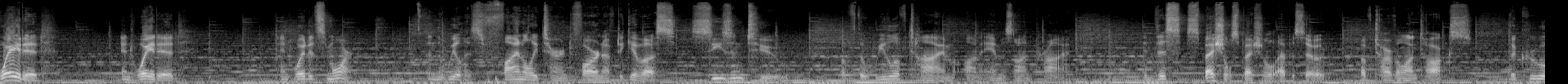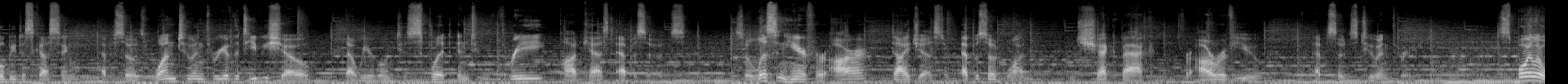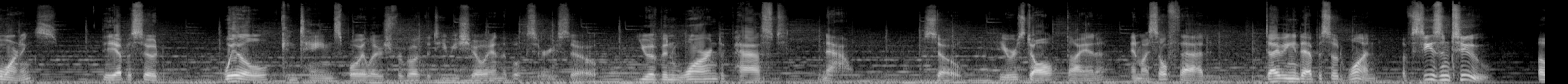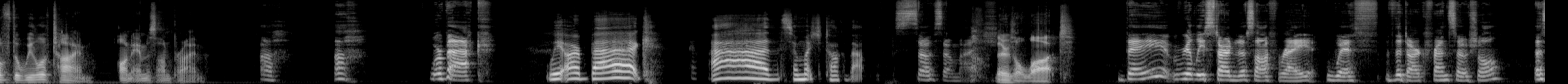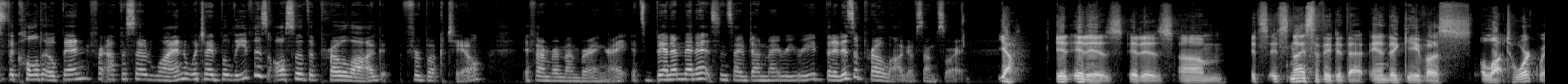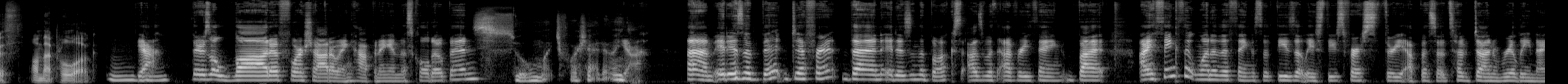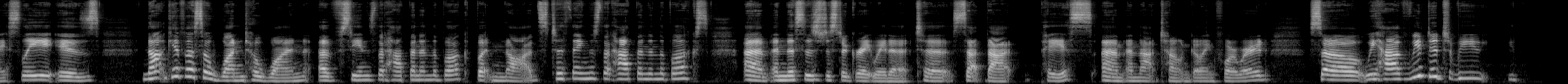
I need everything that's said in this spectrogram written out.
Waited and waited and waited some more. And the wheel has finally turned far enough to give us season two of The Wheel of Time on Amazon Prime. In this special, special episode of TarValon Talks, the crew will be discussing episodes one, two, and three of the TV show that we are going to split into three podcast episodes. So listen here for our digest of episode one and check back for our review of episodes two and three. Spoiler warnings the episode will contain spoilers for both the TV show and the book series, so you have been warned past now. So here is Doll, Diana, and myself, Thad, diving into episode one of season two of The Wheel of Time on Amazon Prime. Ugh. Ugh. We're back. We are back. Ah, so much to talk about. So, so much. There's a lot. They really started us off right with the Darkfriend Social as the cold open for episode one, which I believe is also the prologue for book two, if I'm remembering right. It's been a minute since I've done my reread, but it is a prologue of some sort. Yeah, it, it is. It is. Um, it's it's nice that they did that, and they gave us a lot to work with on that prologue. Yeah. There's a lot of foreshadowing happening in this cold open. So much foreshadowing. Yeah. Um, it is a bit different than it is in the books, as with everything. But I think that one of the things that these, at least these first three episodes, have done really nicely is not give us a one to one of scenes that happen in the book, but nods to things that happen in the books. Um, and this is just a great way to to set that pace um, and that tone going forward. So we have we did we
